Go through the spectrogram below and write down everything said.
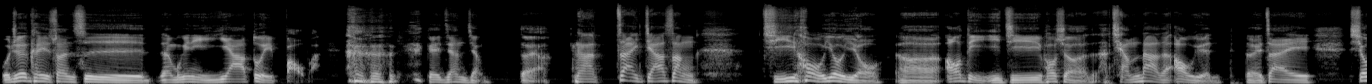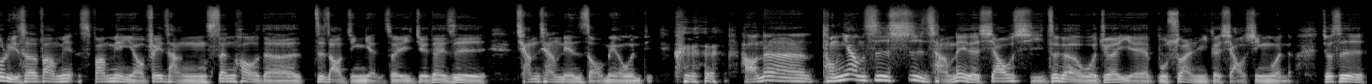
我觉得可以算是让我给你压对宝吧，可以这样讲。对啊，那再加上其后又有呃奥迪以及 Porsche 强大的澳元，对，在修旅车方面方面有非常深厚的制造经验，所以绝对是强强联手没有问题。好，那同样是市场内的消息，这个我觉得也不算一个小新闻的，就是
